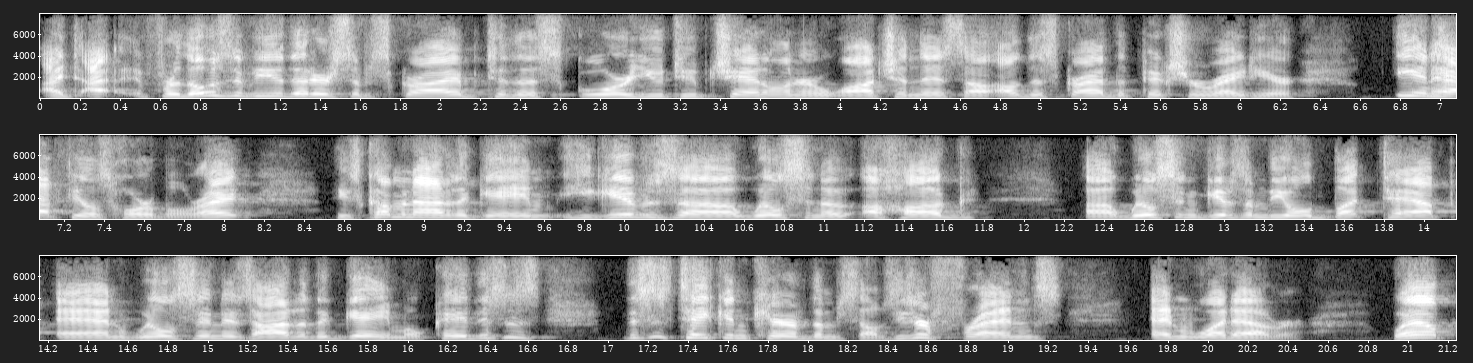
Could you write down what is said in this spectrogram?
I, I, for those of you that are subscribed to the Score YouTube channel and are watching this, I'll, I'll describe the picture right here. Ian Happ feels horrible, right? He's coming out of the game. He gives uh, Willson a, a hug. Uh, Willson gives him the old butt tap, and Willson is out of the game. Okay, this is this is taking care of themselves. These are friends and whatever. Well,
